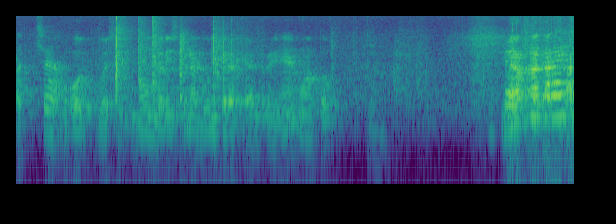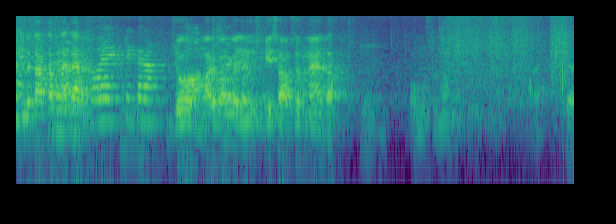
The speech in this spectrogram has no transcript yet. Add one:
अच्छा। बहुत वैसे मूंगफली इस तरह बुरी तरह फैल रहे हैं वहाँ तो। मैं अपना घर नहीं बताता अपना घर। जो हमारे बाबा जी ने उसके हिसाब से बनाया था। हम्म, वो मुसलमान। अच्छा।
